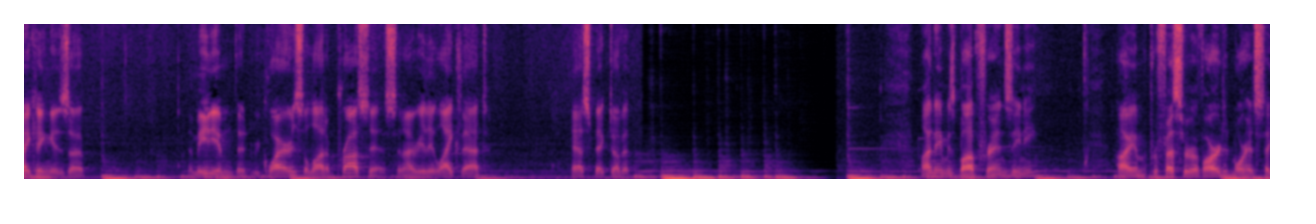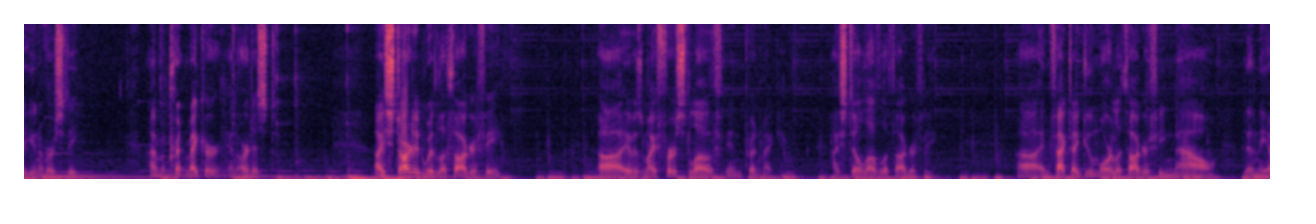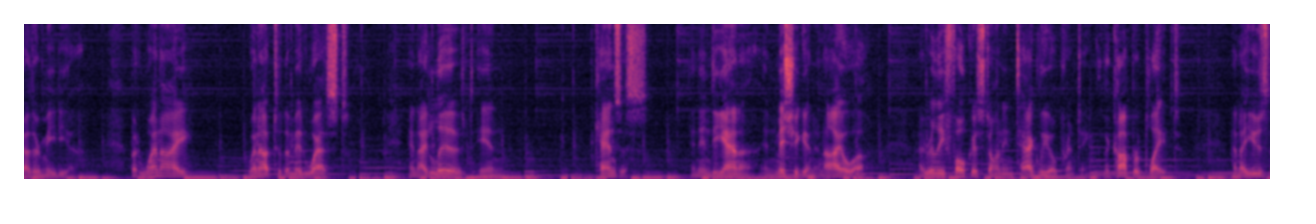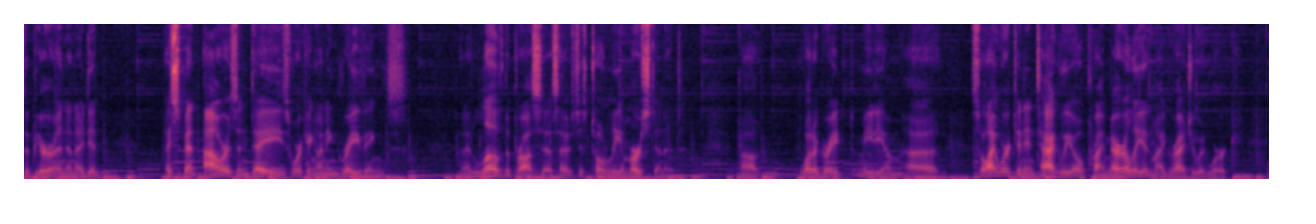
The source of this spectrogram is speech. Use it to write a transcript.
printmaking is a, a medium that requires a lot of process, and I really like that aspect of it. My name is Bob Franzini. I am a professor of art at Morehead State University. I'm a printmaker and artist. I started with lithography. Uh, it was my first love in printmaking. I still love lithography. Uh, in fact, I do more lithography now than the other media. But when I went out to the Midwest and I lived in Kansas and Indiana, and Michigan, and Iowa. I really focused on intaglio printing, the copper plate. And I used the Burin and I did, I spent hours and days working on engravings. And I loved the process. I was just totally immersed in it. Uh, what a great medium. Uh, so I worked in intaglio primarily in my graduate work,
